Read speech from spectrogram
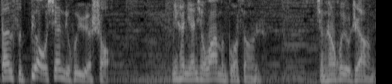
但是表现的会越少？你看年轻娃们过生日，经常会有这样的。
